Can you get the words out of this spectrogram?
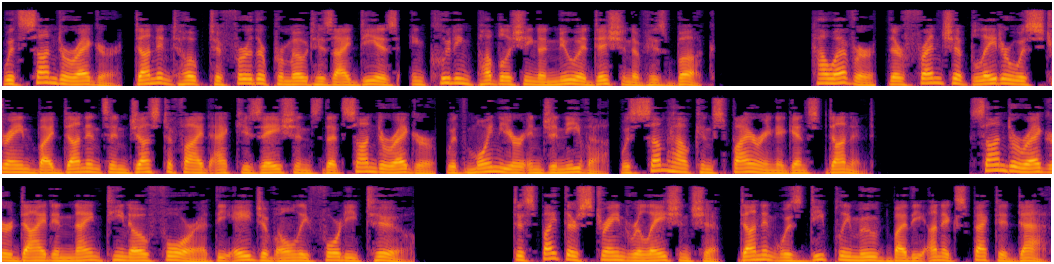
With Sonderegger, Dunant hoped to further promote his ideas, including publishing a new edition of his book. However, their friendship later was strained by Dunant's unjustified accusations that Sonderegger, with Moynier in Geneva, was somehow conspiring against Dunant. Sonderegger died in 1904 at the age of only 42. Despite their strained relationship, Dunant was deeply moved by the unexpected death.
